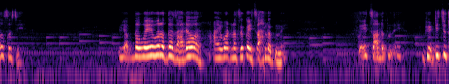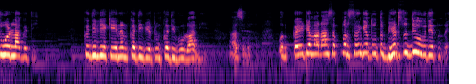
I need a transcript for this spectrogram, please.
तसंच आहे. एकदा वयवृद्ध झाल्यावर आईवडिलाचं काही चालत नाही. काही चालत नाही. भेटीचीच ओढ लागती. कधी लेक येणं कधी भेटून कधी बोलू आम्ही. असं होतं. पण काही टायमाला असं प्रसंग येतो तर भेट सुद्धा होऊ देत नाही.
